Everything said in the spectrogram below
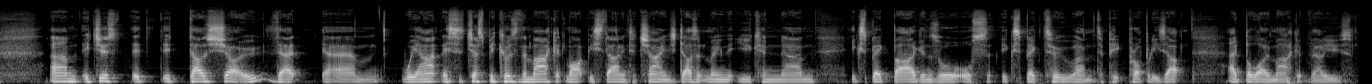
um, it just it, it does show that um, we aren't necessarily just because the market might be starting to change doesn't mean that you can um, expect bargains or, or expect to um, to pick properties up at below market values.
